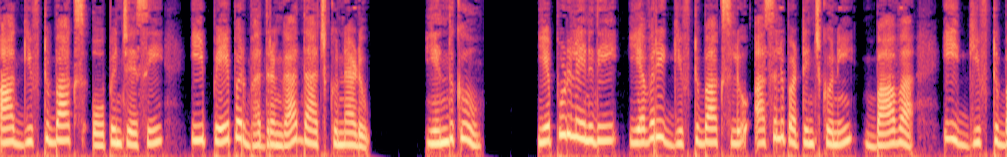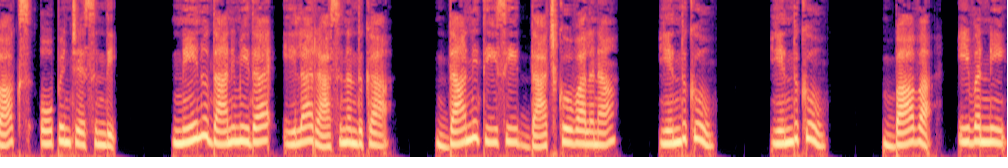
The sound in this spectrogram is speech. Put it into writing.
ఆ గిఫ్ట్ బాక్స్ ఓపెన్ చేసి ఈ పేపర్ భద్రంగా దాచుకున్నాడు. ఎందుకు? ఎప్పుడు లేనిది ఎవరి గిఫ్ట్ బాక్స్లు అసలు పట్టించుకొని బావ ఈ గిఫ్ట్ బాక్స్ ఓపెన్ చేసింది. నేను దానిమీద ఇలా రాసినందుక? దాన్ని తీసి దాచుకోవాలనా? ఎందుకు? ఎందుకు? బావ ఇవన్నీ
